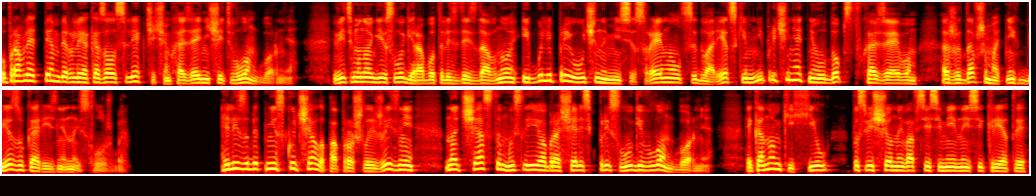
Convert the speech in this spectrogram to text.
Управлять Пемберли оказалось легче, чем хозяйничать в Лонгборне. Ведь многие слуги работали здесь давно и были приучены миссис Рейнольдс и Дворецким не причинять неудобств хозяевам, ожидавшим от них безукоризненной службы. Элизабет не скучала по прошлой жизни, но часто мысли ее обращались к прислуге в Лонгборне, экономке Хилл, посвященной во все семейные секреты,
